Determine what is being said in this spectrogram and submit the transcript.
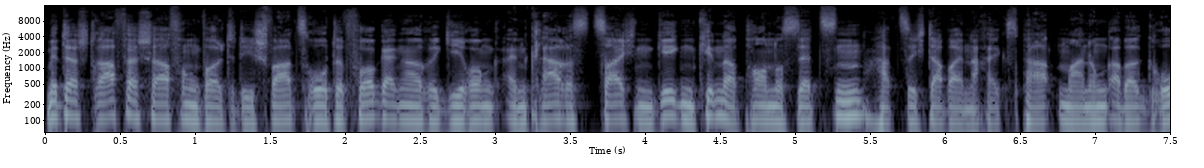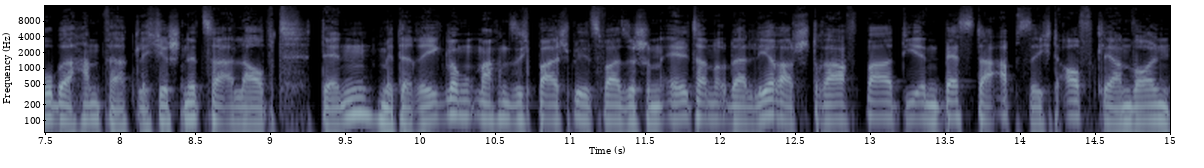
Mit der Strafverschärfung wollte die schwarz-rote Vorgängerregierung ein klares Zeichen gegen Kinderpornos setzen, hat sich dabei nach Expertenmeinung aber grobe handwerkliche Schnitze erlaubt. Denn mit der Regelung machen sich beispielsweise schon Eltern oder Lehrer strafbar, die in bester Absicht aufklären wollen.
